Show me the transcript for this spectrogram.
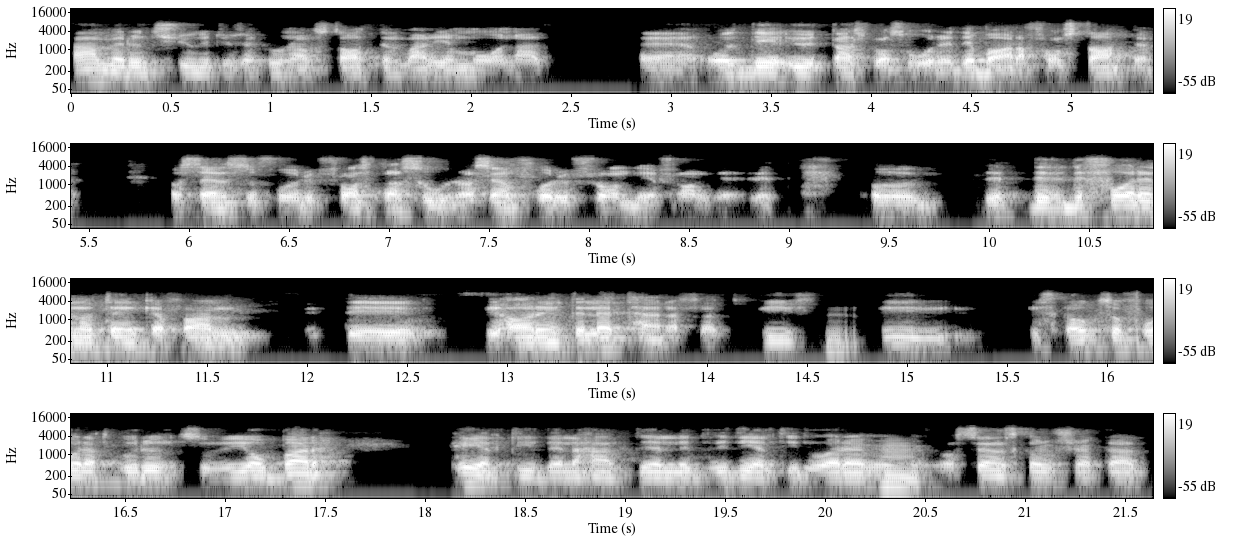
ja, med runt 20 000 kronor av staten varje månad. Eh, och det utan sponsorer, det är bara från staten. Och sen så får du från sponsorer och sen får du från det, från det. Och det, det, det får en att tänka, fan, det, vi har det inte lätt här för att vi, vi, vi ska också få det att gå runt. Så vi jobbar heltid eller halvtid eller deltid, whatever. Mm. Och sen ska du försöka att,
